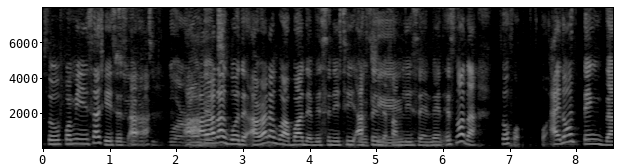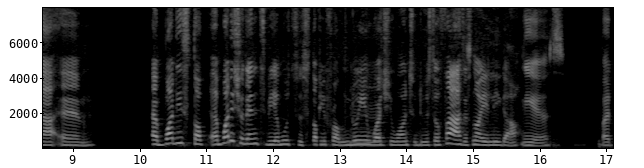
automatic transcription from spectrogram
So for me, in such cases, I, to I, I it. rather go there. I rather go about the vicinity, asking the families, and then it's not that. So for, for I don't think that. Um, a body stop a body shouldn't be able to stop you from doing Mm-hmm. what you want to do so far as it's not illegal yes but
